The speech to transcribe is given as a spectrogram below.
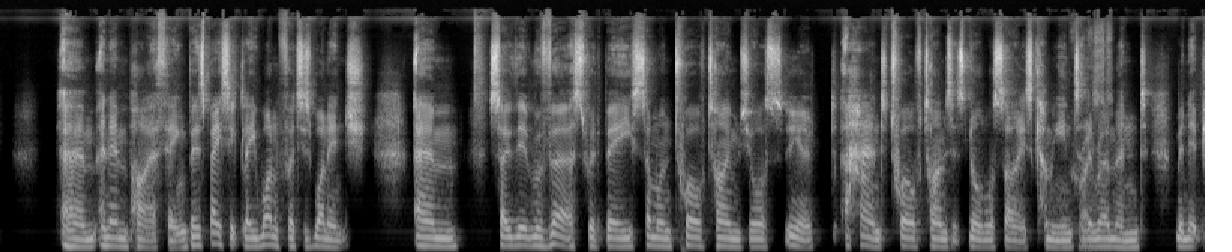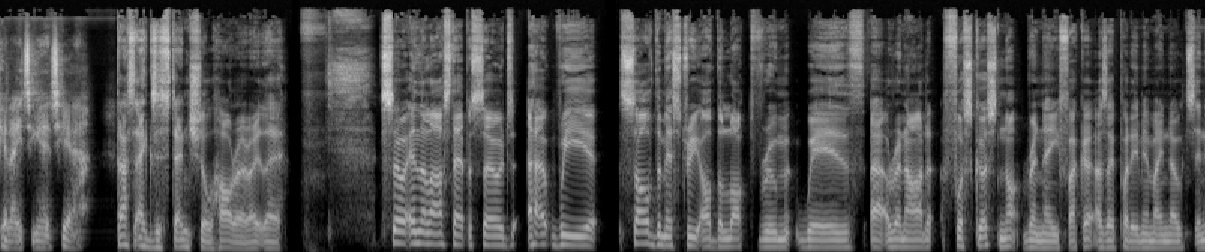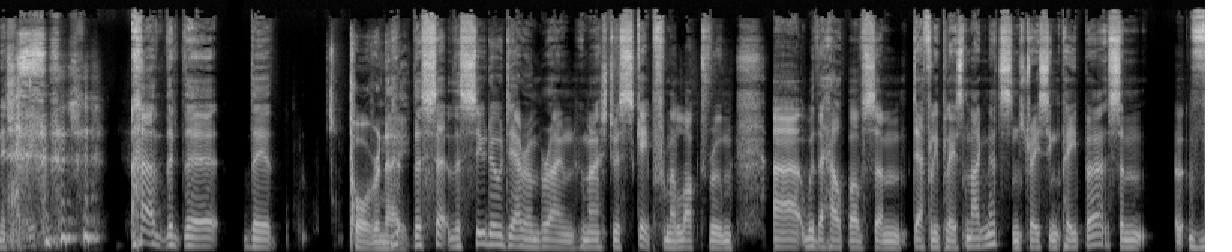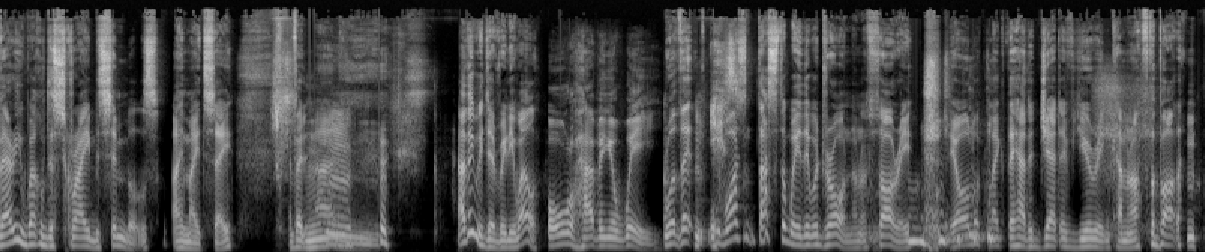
um, an empire thing, but it's basically one foot is one inch. Um, so the reverse would be someone twelve times your you know a hand twelve times its normal size coming into Christ. the room and manipulating it. Yeah. That's existential horror right there. So, in the last episode, uh, we solved the mystery of the locked room with uh, Renard Fuscus, not Renee Fucker, as I put him in my notes initially. uh, the, the the Poor Renee. the se- the pseudo Derren Brown who managed to escape from a locked room uh, with the help of some deftly placed magnets, some tracing paper, some uh, very well described symbols, I might say. But, Mm. I think we did really well. All having a wee. Well, they, it wasn't. That's the way they were drawn. I'm sorry. they all looked like they had a jet of urine coming off the bottom.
